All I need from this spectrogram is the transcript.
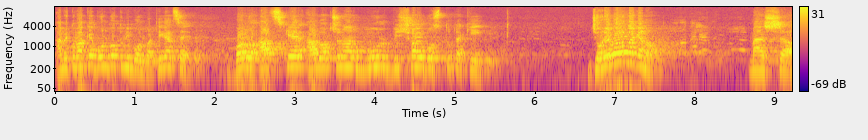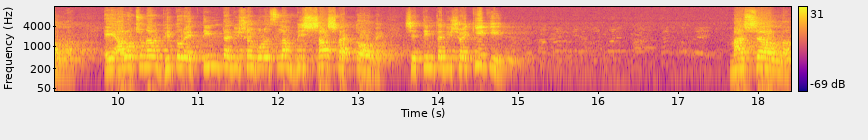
আমি তোমাকে বলব, তুমি বলবা, ঠিক আছে? বলো, আজকের আলোচনার মূল বিষয়বস্তুটা কি? জোরে বলো না কেন? মাশাআল্লাহ। এই আলোচনার ভিতরে তিনটা বিষয় বলেছিলাম, বিশ্বাস রাখতে হবে। সে তিনটা বিষয় কি কি? মাশাআল্লাহ।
